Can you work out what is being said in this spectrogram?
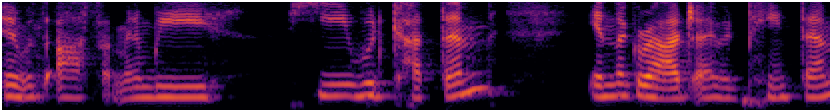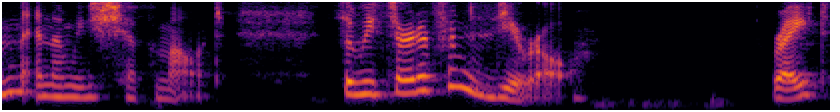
it was awesome, and we he would cut them in the garage. I would paint them, and then we'd ship them out. So we started from zero, right?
